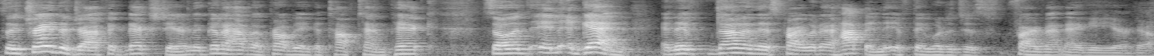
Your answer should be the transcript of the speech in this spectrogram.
So they trade their draft pick next year, and they're going to have a probably like a top ten pick. So and, and again, and if none of this probably would have happened if they would have just fired Matt Nagy a year ago.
